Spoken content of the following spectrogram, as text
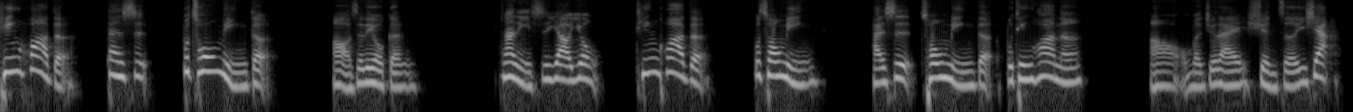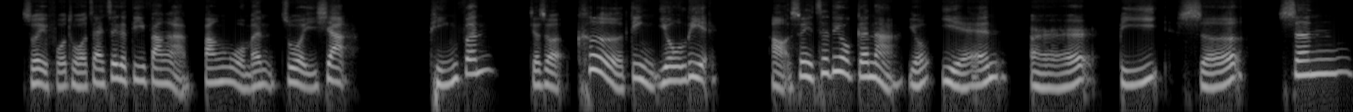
听话的，但是不聪明的，哦，这六根，那你是要用听话的不聪明，还是聪明的不听话呢？啊，我们就来选择一下。所以佛陀在这个地方啊，帮我们做一下评分，叫做课定优劣。啊，所以这六根啊，有眼、耳、鼻、舌、身，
